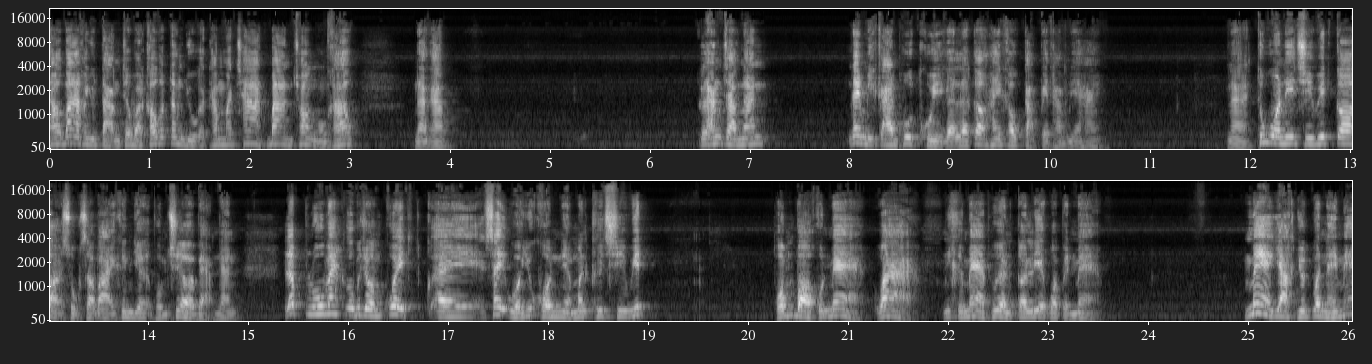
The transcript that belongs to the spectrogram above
ชาวบ้านเขาอยู่ต่างจังหวัดเขาก็ต้องอยู่กับธรรมชาติบ้านช่องของเขานะครับ หลังจากนั้นได้มีการพูดคุยกัน แล้วก็ให้เขากลับไปทำเนี่ยให้นะทุกวันนี้ชีวิตก็สุขสบายขึ้นเยอะ ผมเชื่อแบบนั้น แล้วรู้ไหมคุณผู้ชมกล้วยไอ้ไส้อั่วยุคนเนี่ยมันคือชีวิต ผมบอกคุณแม่ว่า นี่คือแม่เพื่อนก็เรียกว่าเป็นแม่ แม่อยากหยุดวันไหนแม่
